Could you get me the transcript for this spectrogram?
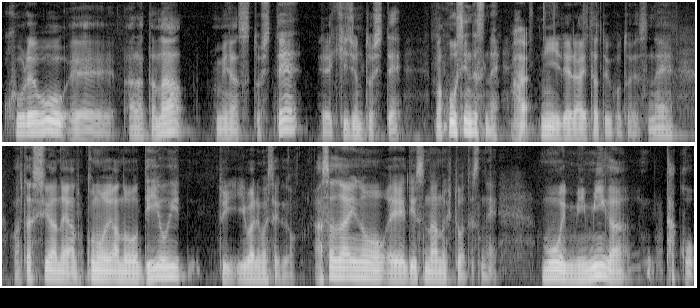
これを、えー、新たな目安として、えー、基準として、まあ、方針ですね、はい、に入れられたということですね。私はねあのこのあの DOE と言われましたけど朝鮮の、えー、リスナーの人はですねもう耳がタコ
